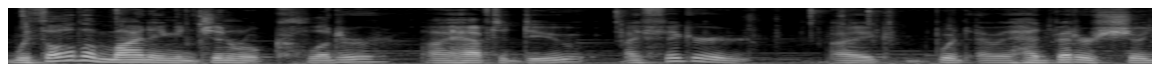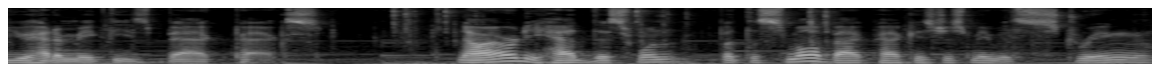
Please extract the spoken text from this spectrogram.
With all the mining and general clutter I have to do, I figured I would I had better show you how to make these backpacks. Now I already had this one, but the small backpack is just made with string,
